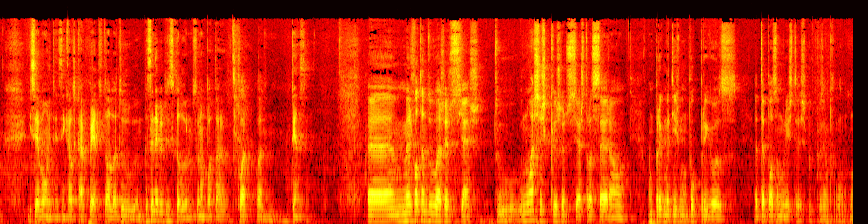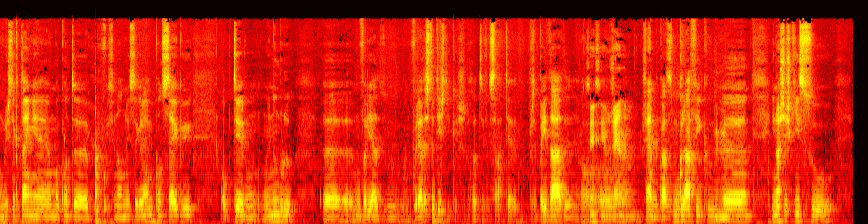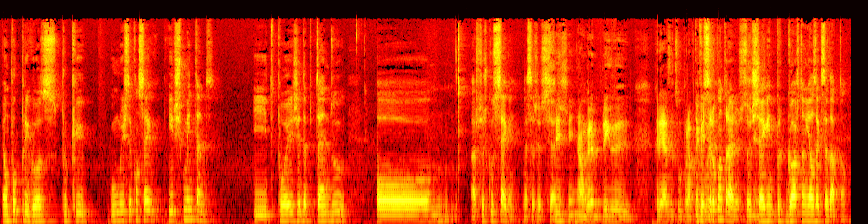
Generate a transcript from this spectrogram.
Isso é bom, e tem assim aqueles carpetes e tal, tudo. Passando é bem preciso calor, pessoa não pode estar Claro, claro. tensa. Ah, mas voltando às redes sociais, tu não achas que as redes sociais trouxeram um pragmatismo um pouco perigoso até para os humoristas? Porque, por exemplo, um humorista que tenha uma conta profissional no Instagram consegue obter um, um número, ah, um variado, variadas estatísticas relativas até, por exemplo, a idade, ou, Sim, sim, um género. género quase demográfico. ah, e não achas que isso é um pouco perigoso porque o humorista consegue ir experimentando e depois adaptando ao, às pessoas que o seguem nessas redes sociais. Sim, sim. Há um grande perigo de criares a tua própria Em vez de ser o contrário, as pessoas seguem porque gostam e eles é que se adaptam.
